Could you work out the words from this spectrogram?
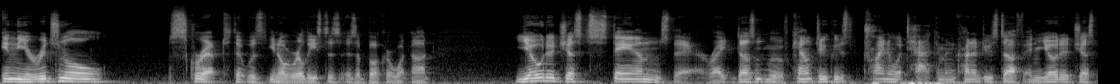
In the original script that was you know released as, as a book or whatnot, Yoda just stands there, right? Doesn't move. Count Dooku's trying to attack him and trying to do stuff, and Yoda just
